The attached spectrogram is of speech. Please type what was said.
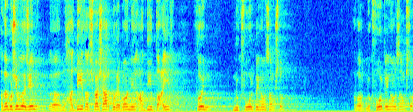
Edhe për shembull dhe gjenë muhadithat, shpesh harë kur e bojnë një hadith daif, thojnë, nuk fol Pejgamberi alejhi selam kështu? Apo nuk fol Pejgamberi alejhi selam kështu?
